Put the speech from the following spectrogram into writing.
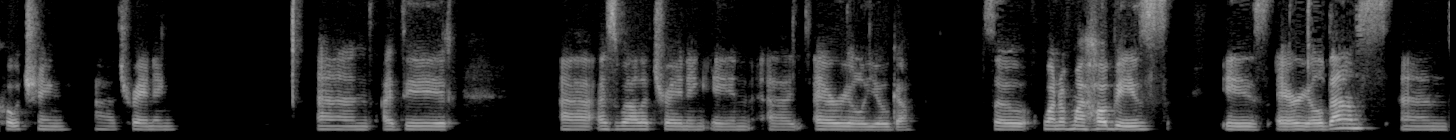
coaching uh, training. And I did uh, as well a training in uh, aerial yoga. So one of my hobbies is aerial dance. And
